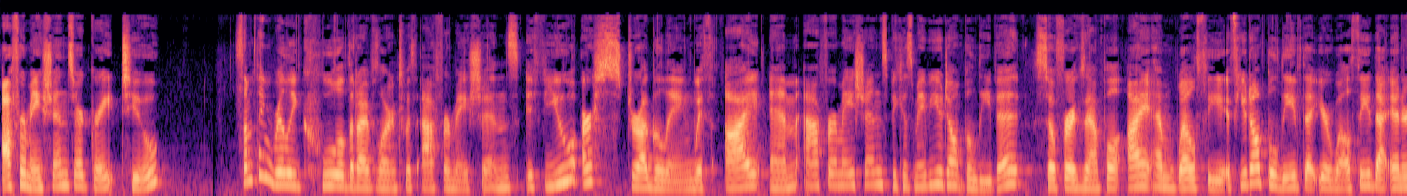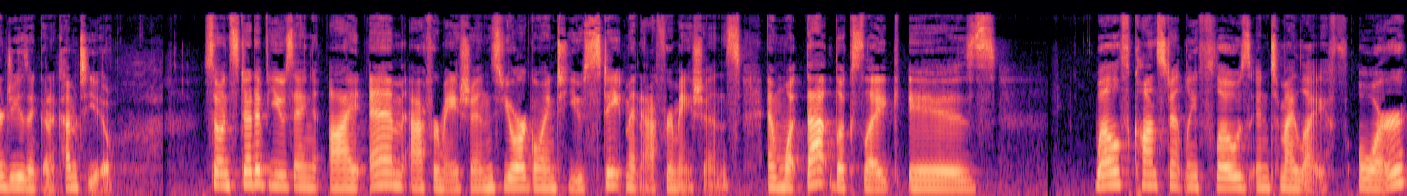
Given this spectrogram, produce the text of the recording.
affirmations are great too. Something really cool that I've learned with affirmations if you are struggling with I am affirmations because maybe you don't believe it. So, for example, I am wealthy. If you don't believe that you're wealthy, that energy isn't going to come to you. So, instead of using I am affirmations, you're going to use statement affirmations. And what that looks like is wealth constantly flows into my life, or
